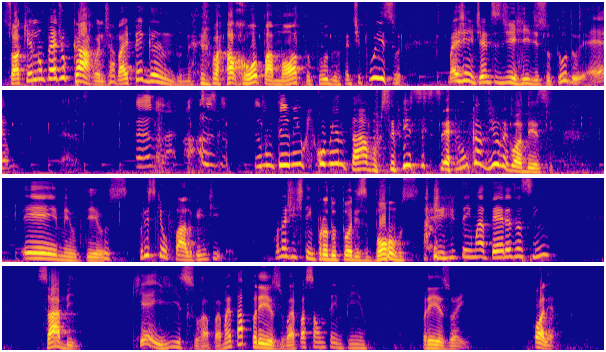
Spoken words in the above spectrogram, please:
Só que ele não pede o carro, ele já vai pegando, né? A roupa, a moto, tudo, né? Tipo isso. Mas, gente, antes de rir disso tudo, é. é, é eu não tenho nem o que comentar, vou ser bem sincero, nunca vi um negócio desse. Ê, meu Deus. Por isso que eu falo que a gente. Quando a gente tem produtores bons, a gente tem matérias assim. Sabe? Que é isso, rapaz? Mas tá preso, vai passar um tempinho preso aí. Olha,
